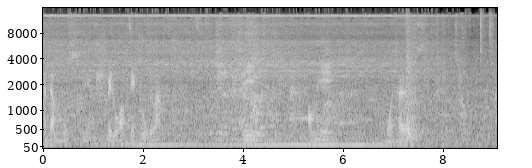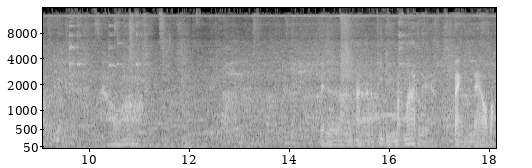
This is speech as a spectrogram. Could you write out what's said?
อดัมมุสเนี่ยไม่รู้ออกเสียงถูกหรือเปล่านี่ของเอง หัวเตอร์อ๋อเป็นร้านอาหารที่ดีมาก ๆ เลย แต่งแนวแบบ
